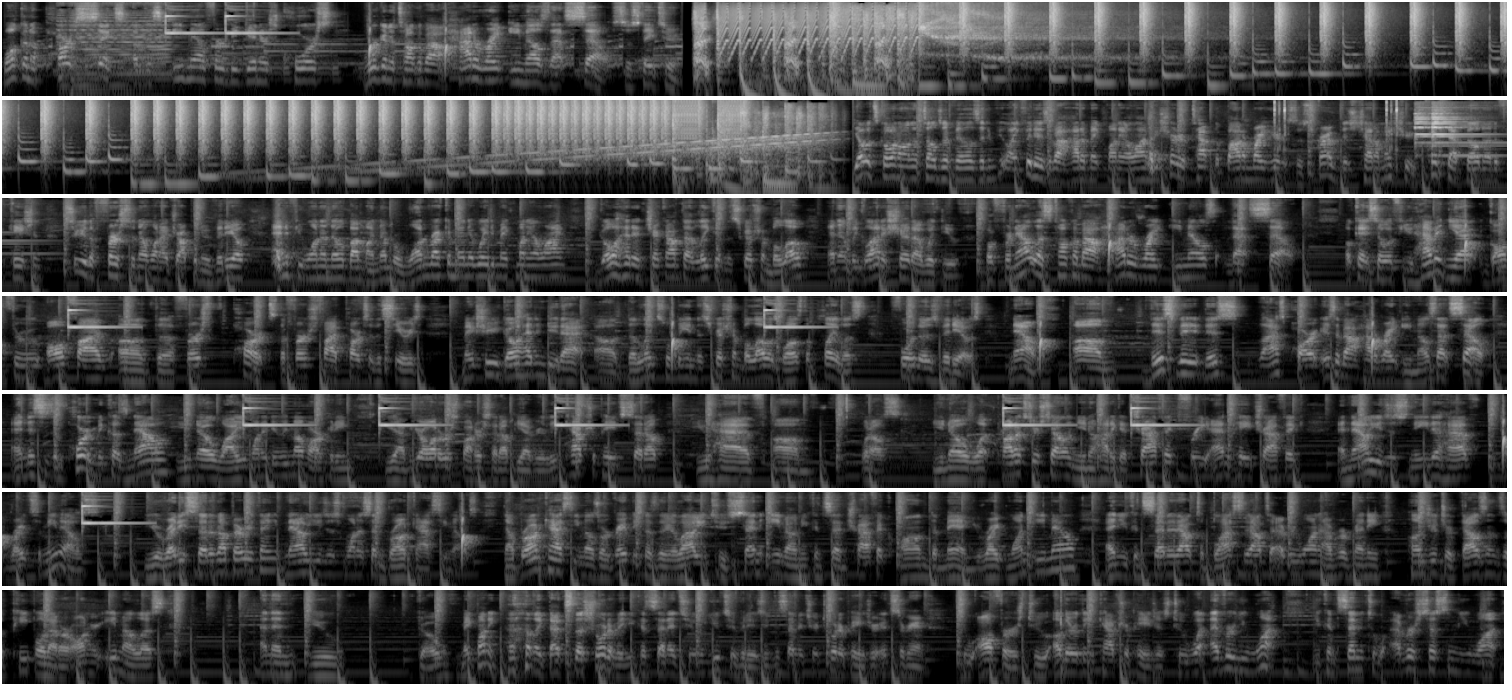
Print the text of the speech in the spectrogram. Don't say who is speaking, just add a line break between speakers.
Welcome to part six of this Email for Beginners course. We're going to talk about how to write emails that sell, so stay tuned. What's going on? It's LJ Aviles, and if you like videos about how to make money online, be sure to tap the bottom right here to subscribe to this channel. Make sure you click that bell notification so you're the first to know when I drop a new video. And if you want to know about my number one recommended way to make money online, go ahead and check out that link in the description below, and I'll be glad to share that with you. But for now, let's talk about how to write emails that sell. Okay, so if you haven't yet gone through all five of the first parts, the first five parts of the series, make sure you go ahead and do that. Uh, the links will be in the description below as well as the playlist for those videos. Now, um, this this last part is about how to write emails that sell. And this is important because now you know why you want to do email marketing. You have your autoresponder set up. You have your lead capture page set up. You have, um, what else? You know what products you're selling. You know how to get traffic, free and paid traffic. And now you just need to have, write some emails. You already set it up everything. Now you just want to send broadcast emails. Now broadcast emails are great because they allow you to send email and you can send traffic on demand. You write one email and you can send it out to blast it out to everyone, however many hundreds or thousands of people that are on your email list. And then you go make money. like that's the short of it. You can send it to YouTube videos, you can send it to your Twitter page, your Instagram, to offers, to other lead capture pages, to whatever you want. You can send it to whatever system you want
